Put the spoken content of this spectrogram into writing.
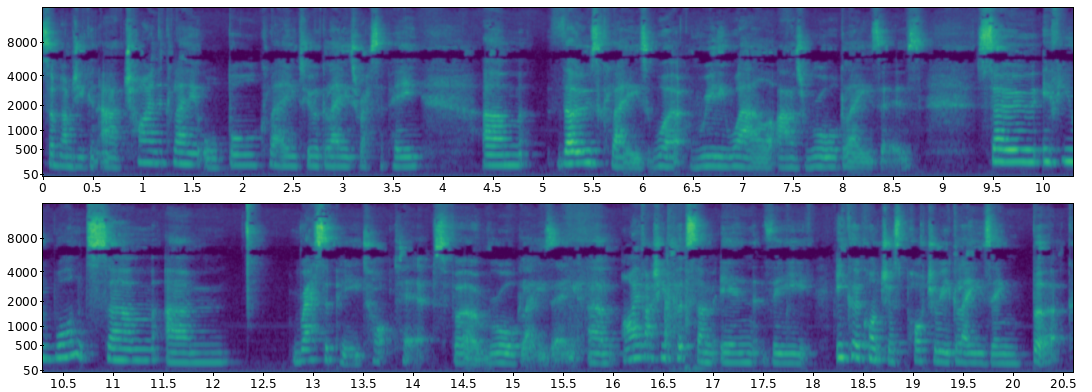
sometimes you can add china clay or ball clay to a glaze recipe. Um, those clays work really well as raw glazes. So if you want some um, recipe top tips for raw glazing, um, I've actually put some in the Eco Conscious Pottery Glazing book,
